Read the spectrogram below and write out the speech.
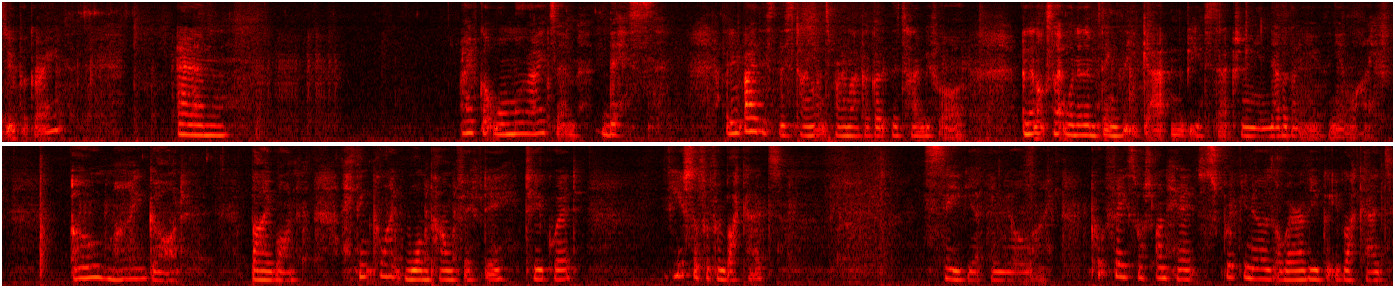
Super great. Um, I've got one more item. This. I didn't buy this this time, to Primark, I got it the time before. And it looks like one of them things that you get in the beauty section you're never going to use in your life. Oh my god. Buy one. I think for like £1.50, two quid. If you suffer from blackheads, saviour in your life. Put face wash on here, scrub your nose or wherever you've got your blackheads.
